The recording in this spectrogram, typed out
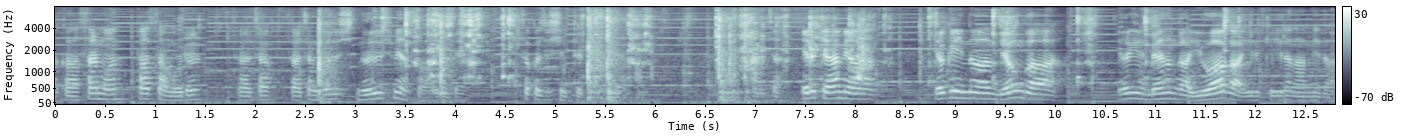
아까 삶은 파스타 물을 살짝 살짝 넣어주시, 넣어주시면서 이렇게 섞어주시면 될 것 같아요. 살짝. 이렇게 하면 여기 있는 면과 여기 있는 면과 유화가 이렇게 일어납니다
